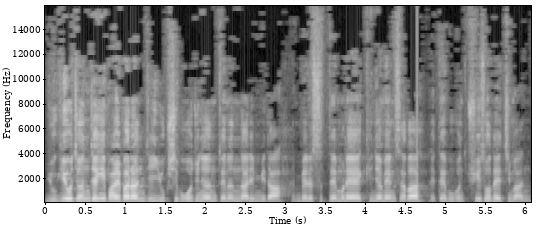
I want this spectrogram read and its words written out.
6.25 전쟁이 발발한 지 65주년 되는 날입니다. 메르스 때문에 기념행사가 대부분 취소됐지만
